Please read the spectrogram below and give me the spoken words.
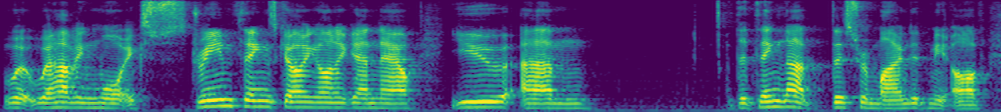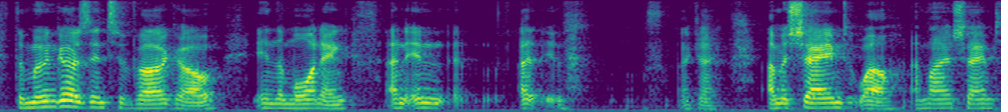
we're, we're having more extreme things going on again now. You, um, the thing that this reminded me of, the moon goes into Virgo in the morning, and in, uh, okay, I'm ashamed. Well, am I ashamed?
